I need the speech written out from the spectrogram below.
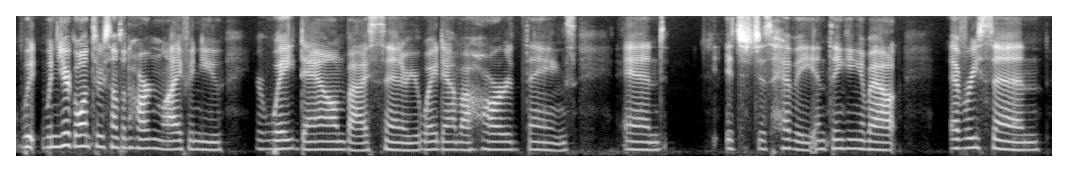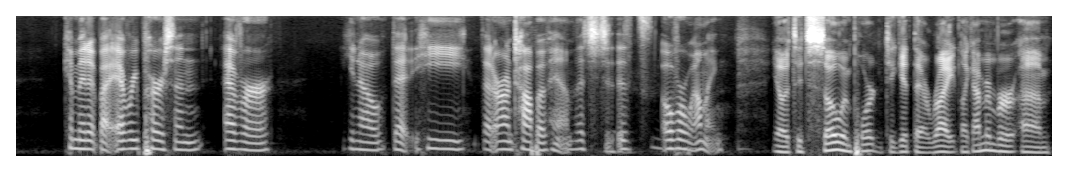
w- when you're going through something hard in life, and you you're weighed down by sin, or you're weighed down by hard things, and it's just heavy. And thinking about every sin committed by every person ever you know that he that are on top of him. It's just, it's overwhelming. You know, it's it's so important to get that right. Like I remember um,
